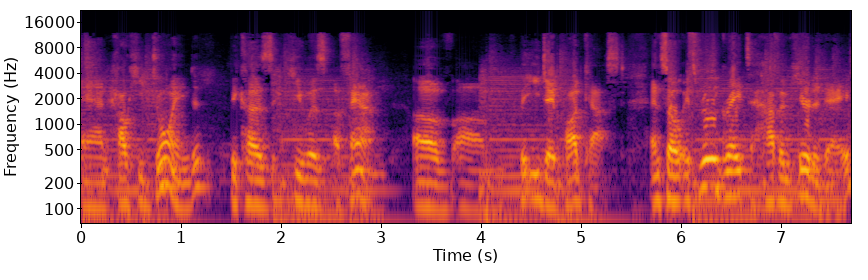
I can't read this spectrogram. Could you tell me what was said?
and how he joined because he was a fan of um, the EJ podcast. And so it's really great to have him here today.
